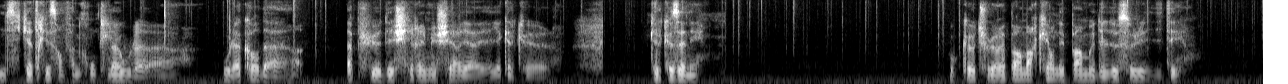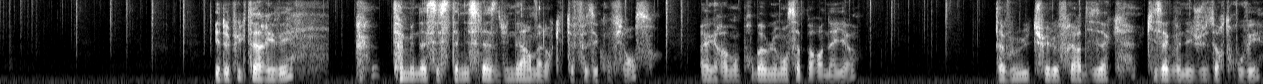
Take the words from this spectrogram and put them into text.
une cicatrice en fin de compte là où la, où la corde a, a pu déchirer mes chairs il y a, il y a quelques, quelques années. Au cas où tu l'aurais pas remarqué, on n'est pas un modèle de solidité. Et depuis que t'es arrivé, t'as menacé Stanislas d'une arme alors qu'il te faisait confiance, aggravant probablement sa paranoïa. T'as voulu tuer le frère d'Isaac, qu'Isaac venait juste de retrouver.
